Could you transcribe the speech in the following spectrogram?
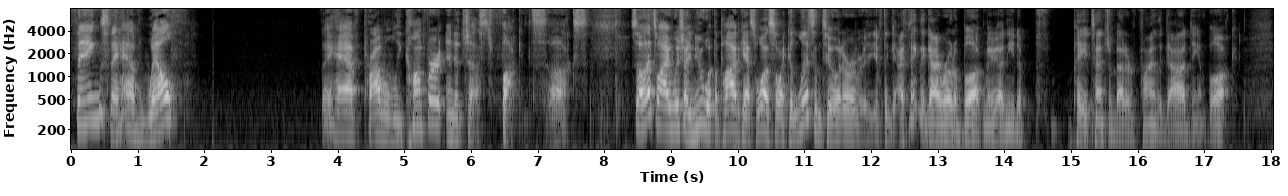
things, they have wealth, they have probably comfort, and it just fucking sucks. So that's why I wish I knew what the podcast was so I could listen to it. Or if the I think the guy wrote a book, maybe I need to pay attention better and find the goddamn book.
